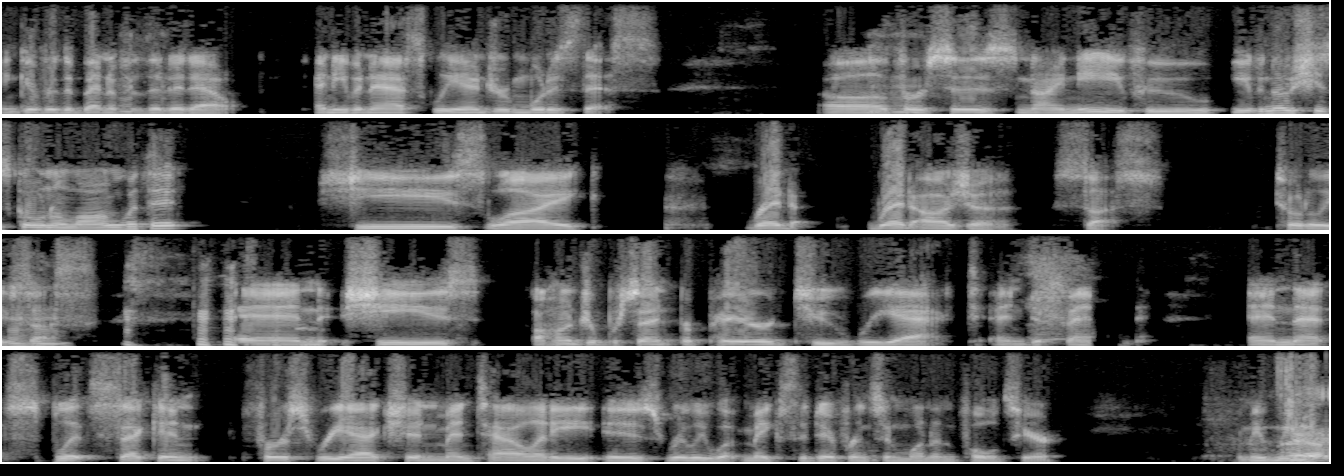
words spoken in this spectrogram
and give her the benefit mm-hmm. of the doubt, and even ask Liandrin, "What is this?" Uh, mm-hmm. Versus Nynaeve, who even though she's going along with it, she's like red red Ajah sus, totally mm-hmm. sus, and she's hundred percent prepared to react and defend, and that split second first reaction mentality is really what makes the difference in what unfolds here. I mean, we know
